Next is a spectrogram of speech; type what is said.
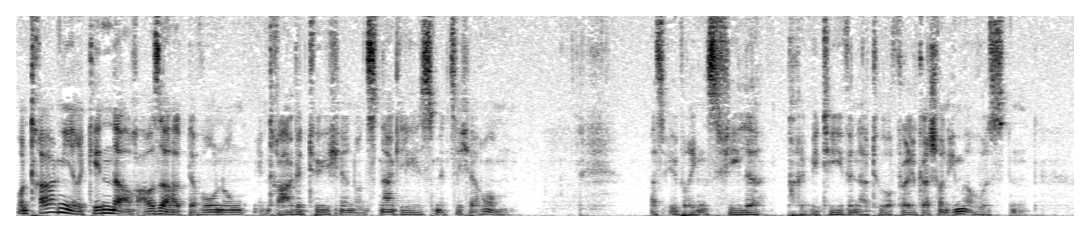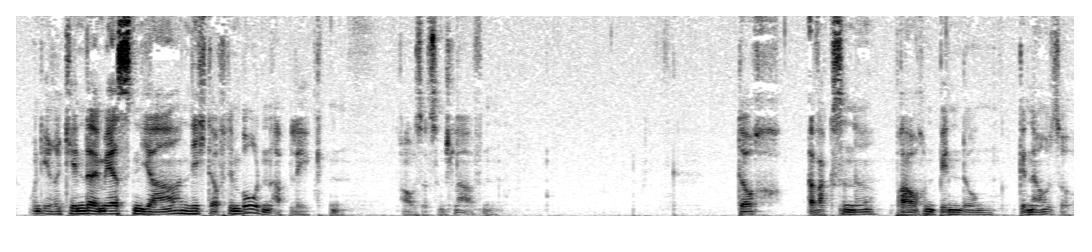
und tragen ihre Kinder auch außerhalb der Wohnung in Tragetüchern und Snugglies mit sich herum. Was übrigens viele primitive Naturvölker schon immer wussten und ihre Kinder im ersten Jahr nicht auf dem Boden ablegten, außer zum Schlafen. Doch Erwachsene brauchen Bindung genauso.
